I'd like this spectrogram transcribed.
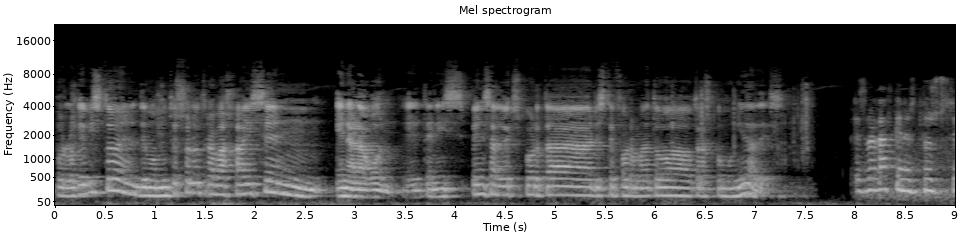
por lo que he visto, de momento solo trabajáis en, en Aragón. Eh, ¿Tenéis pensado exportar este formato a otras comunidades? Es verdad que en estos 10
